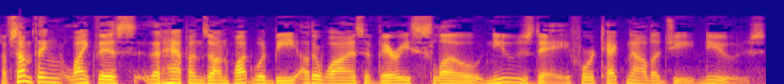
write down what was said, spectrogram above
of something like this that happens on what would be otherwise a very slow news day for technology news.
